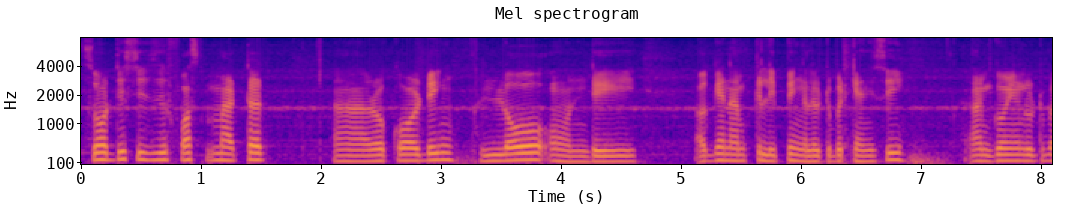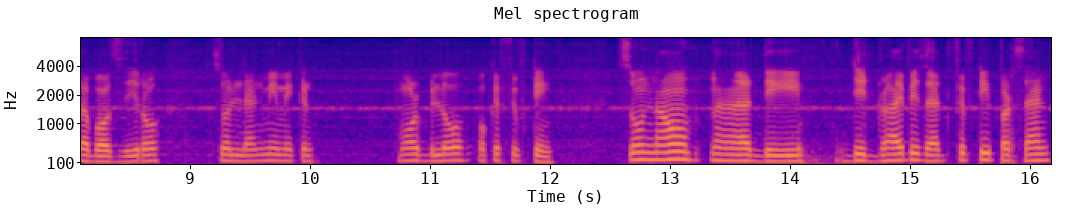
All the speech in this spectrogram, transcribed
so this is the first method uh, recording low on the again I'm clipping a little bit can you see? I'm going a little bit about zero. So let me make it more below okay 15 so now uh, the the drive is at 50 percent.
